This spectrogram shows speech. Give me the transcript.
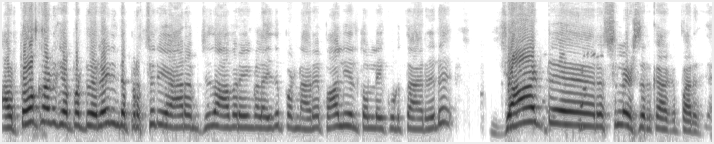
அவர் தோக்கடிக்கப்பட்டதுல இந்த பிரச்சனையை ஆரம்பிச்சது அவர் எங்களை இது பண்ணாரு பாலியல் தொல்லை கொடுத்தாருன்னு ஜாட்டு ரெஸ்லர்ஸ் இருக்காங்க பாருங்க.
